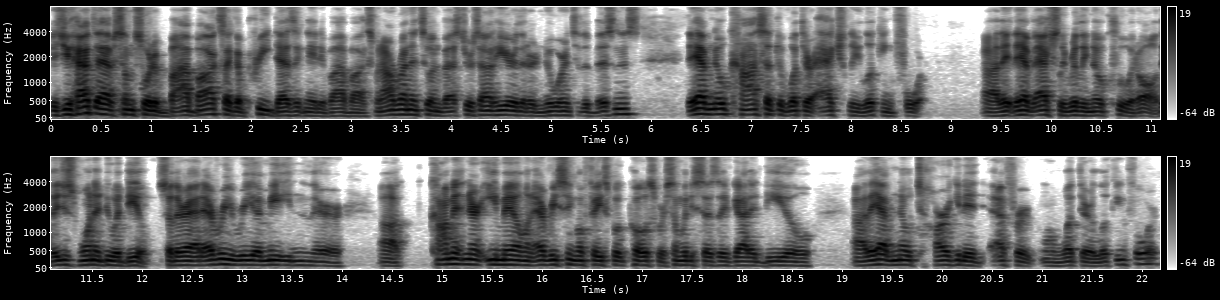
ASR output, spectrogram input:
is you have to have some sort of buy box, like a pre-designated buy box. When I run into investors out here that are newer into the business, they have no concept of what they're actually looking for. Uh, they, they have actually really no clue at all. They just want to do a deal. So they're at every REIA meeting, they're uh, commenting their email on every single Facebook post where somebody says they've got a deal. Uh, they have no targeted effort on what they're looking for.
